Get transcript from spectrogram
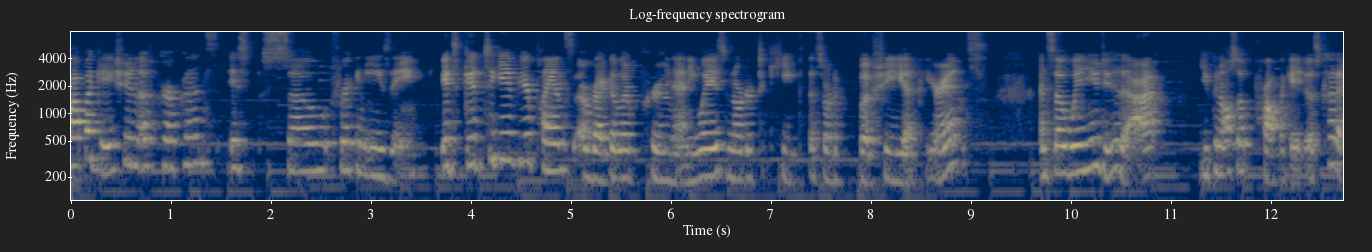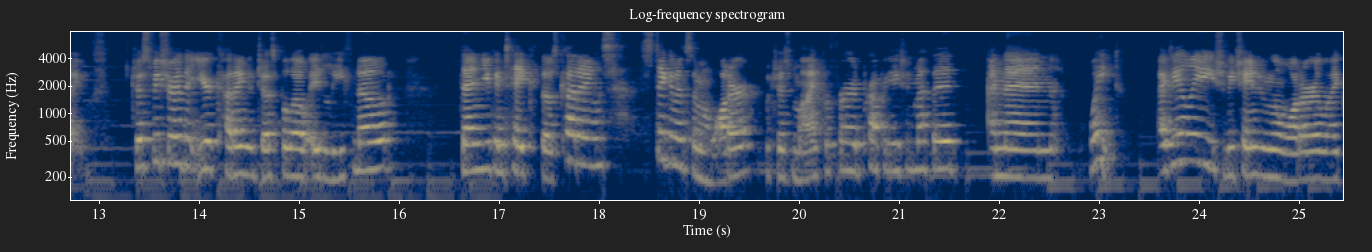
Propagation of plants is so freaking easy. It's good to give your plants a regular prune anyways in order to keep the sort of bushy appearance. And so when you do that, you can also propagate those cuttings. Just be sure that you're cutting just below a leaf node. Then you can take those cuttings, stick them in some water, which is my preferred propagation method, and then wait. Ideally, you should be changing the water like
